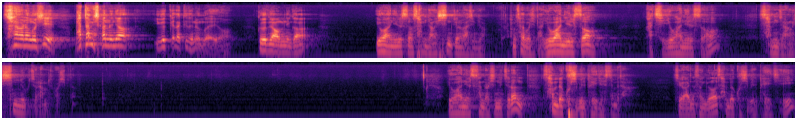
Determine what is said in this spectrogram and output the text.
사랑하는 것이 마땅치 않느냐 이거 깨닫게 되는 거예요. 그 어디 나옵니까? 요한 1서 3장 16절 말씀입니다. 한번 찾아보십시다. 요한 1서 같이 요한 1서 3장 16절 한번 보십시다. 요한일서 3장 16절은 391페이지에 있습니다. 제가 아는 성경은 391페이지.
